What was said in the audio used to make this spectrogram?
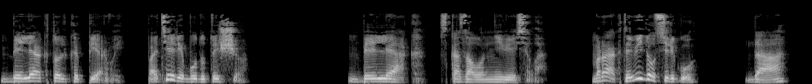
Беляк только первый, потери будут еще. «Беляк», — сказал он невесело. «Мрак, ты видел серьгу?» «Да».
